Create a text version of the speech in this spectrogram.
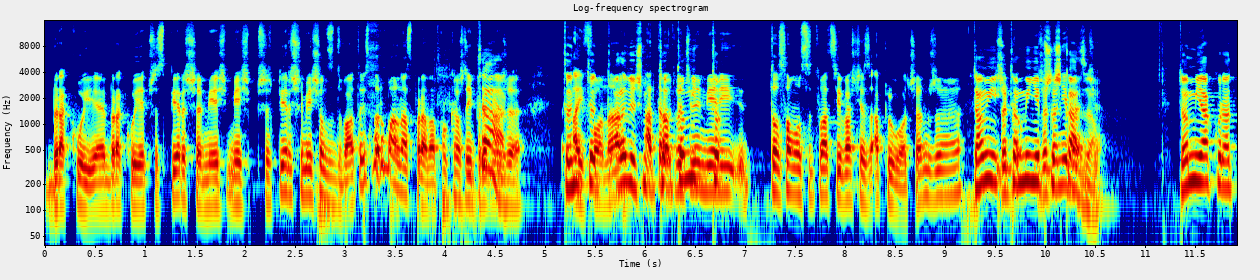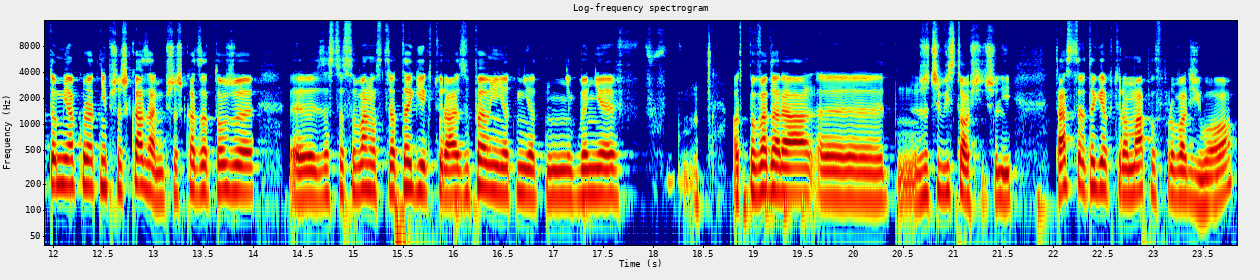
brakuje, brakuje przez, pierwsze mieś, mieś, przez pierwszy miesiąc, dwa. To jest normalna sprawa po każdej Tak. premierze to- iPhone'a. ale wiesz, a teraz to- to mi- będziemy to- mieli tą samą sytuację właśnie z Apple Watchem, że To mi, że to go- mi nie przeszkadza. to, mi akurat, to mi akurat nie przeszkadza. Mi przeszkadza to, że e, zastosowano strategię, która zupełnie nie, nie, jakby nie odpowiada real, e, rzeczywistości. Czyli ta strategia, którą Apple wprowadziło,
